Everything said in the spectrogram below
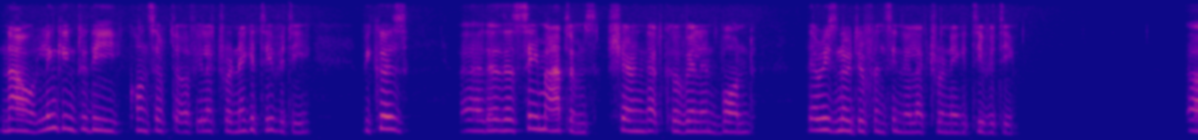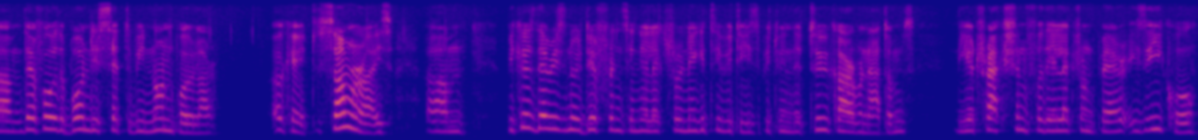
Now, linking to the concept of electronegativity, because uh, they're the same atoms sharing that covalent bond, there is no difference in electronegativity. Um, therefore, the bond is said to be nonpolar. Okay, to summarize, um, because there is no difference in electronegativities between the two carbon atoms, the attraction for the electron pair is equal,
